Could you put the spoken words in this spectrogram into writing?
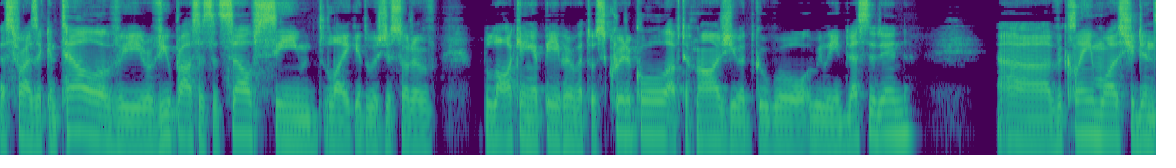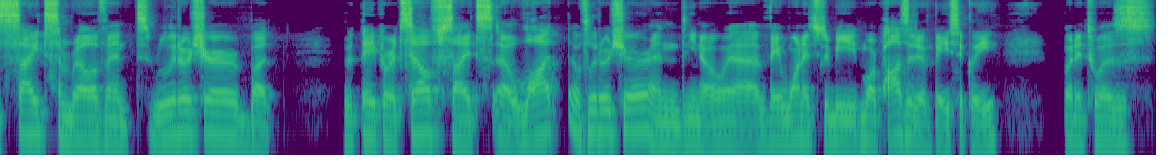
As far as I can tell, the review process itself seemed like it was just sort of blocking a paper that was critical of technology that Google really invested in. Uh, the claim was she didn't cite some relevant literature, but the paper itself cites a lot of literature, and you know uh, they wanted to be more positive, basically but it was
